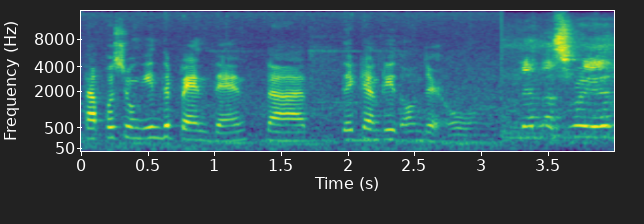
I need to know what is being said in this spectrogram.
Tapos yung independent that they can read on their own. Let us read.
